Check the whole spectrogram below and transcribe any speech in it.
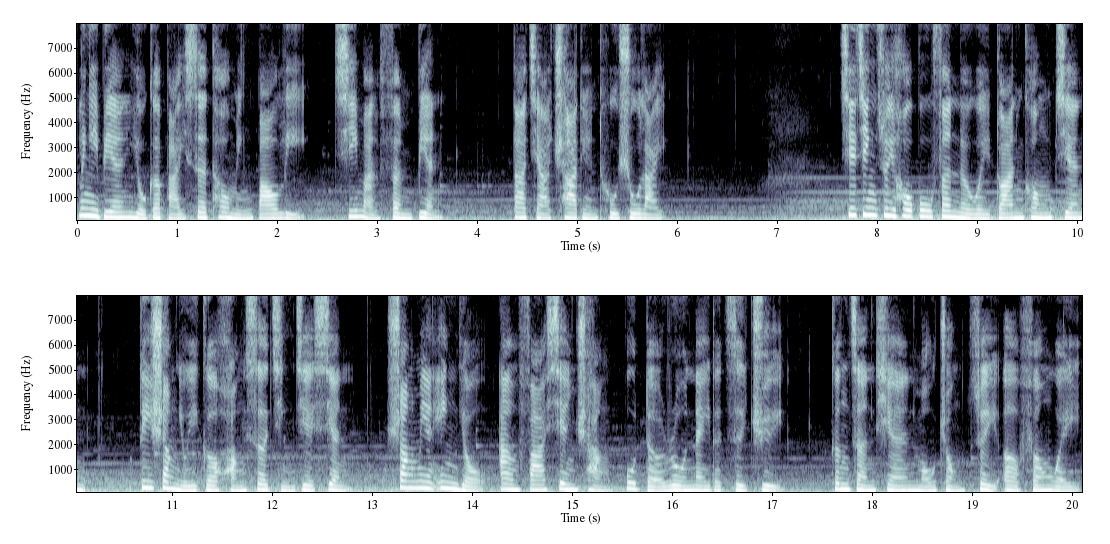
另一边有个白色透明包里。积满粪便，大家差点吐出来。接近最后部分的尾端空间，地上有一个黄色警戒线，上面印有“案发现场不得入内”的字句，更增添某种罪恶氛围。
